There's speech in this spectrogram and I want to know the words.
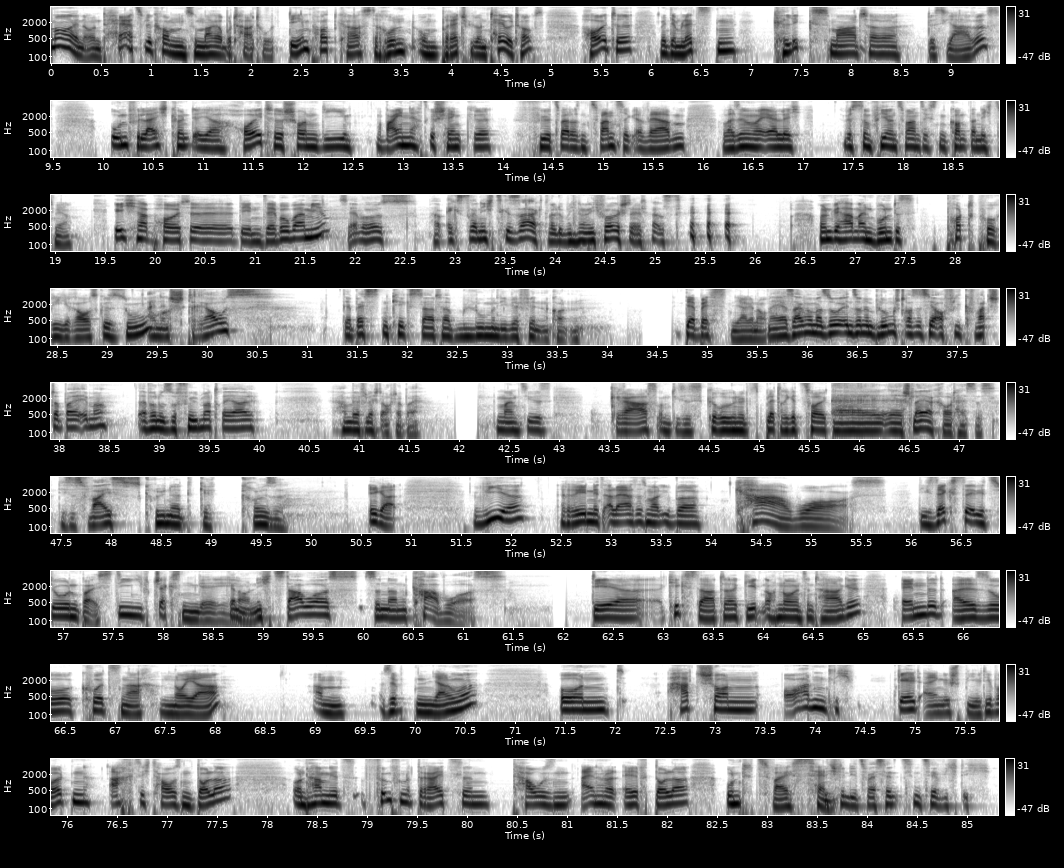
Moin Moin und herzlich willkommen zu Magabotato, dem Podcast rund um Brettspiel und Tabletops. Heute mit dem letzten Clicksmarter des Jahres. Und vielleicht könnt ihr ja heute schon die Weihnachtsgeschenke für 2020 erwerben, weil sind wir mal ehrlich, bis zum 24. kommt dann nichts mehr. Ich habe heute den Sebo bei mir. Servus. Hab extra nichts gesagt, weil du mich noch nicht vorgestellt hast. und wir haben ein buntes Potpourri rausgesucht. Einen Strauß der besten Kickstarter-Blumen, die wir finden konnten. Der besten, ja, genau. Naja, sagen wir mal so, in so einem Blumenstrauß ist ja auch viel Quatsch dabei immer. Einfach nur so Füllmaterial. Haben wir vielleicht auch dabei. Du meinst dieses Gras und dieses grüne, das blättrige Zeug? Äh, äh, Schleierkraut heißt es. Dieses weiß-grüne Gekröse. Egal. Wir reden jetzt allererstes mal über Car Wars die sechste Edition bei Steve Jackson Games. Genau, nicht Star Wars, sondern Car Wars. Der Kickstarter geht noch 19 Tage, endet also kurz nach Neujahr, am 7. Januar, und hat schon ordentlich Geld eingespielt. Die wollten 80.000 Dollar und haben jetzt 513.111 Dollar und 2 Cent. Ich finde, die 2 Cent sind sehr wichtig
